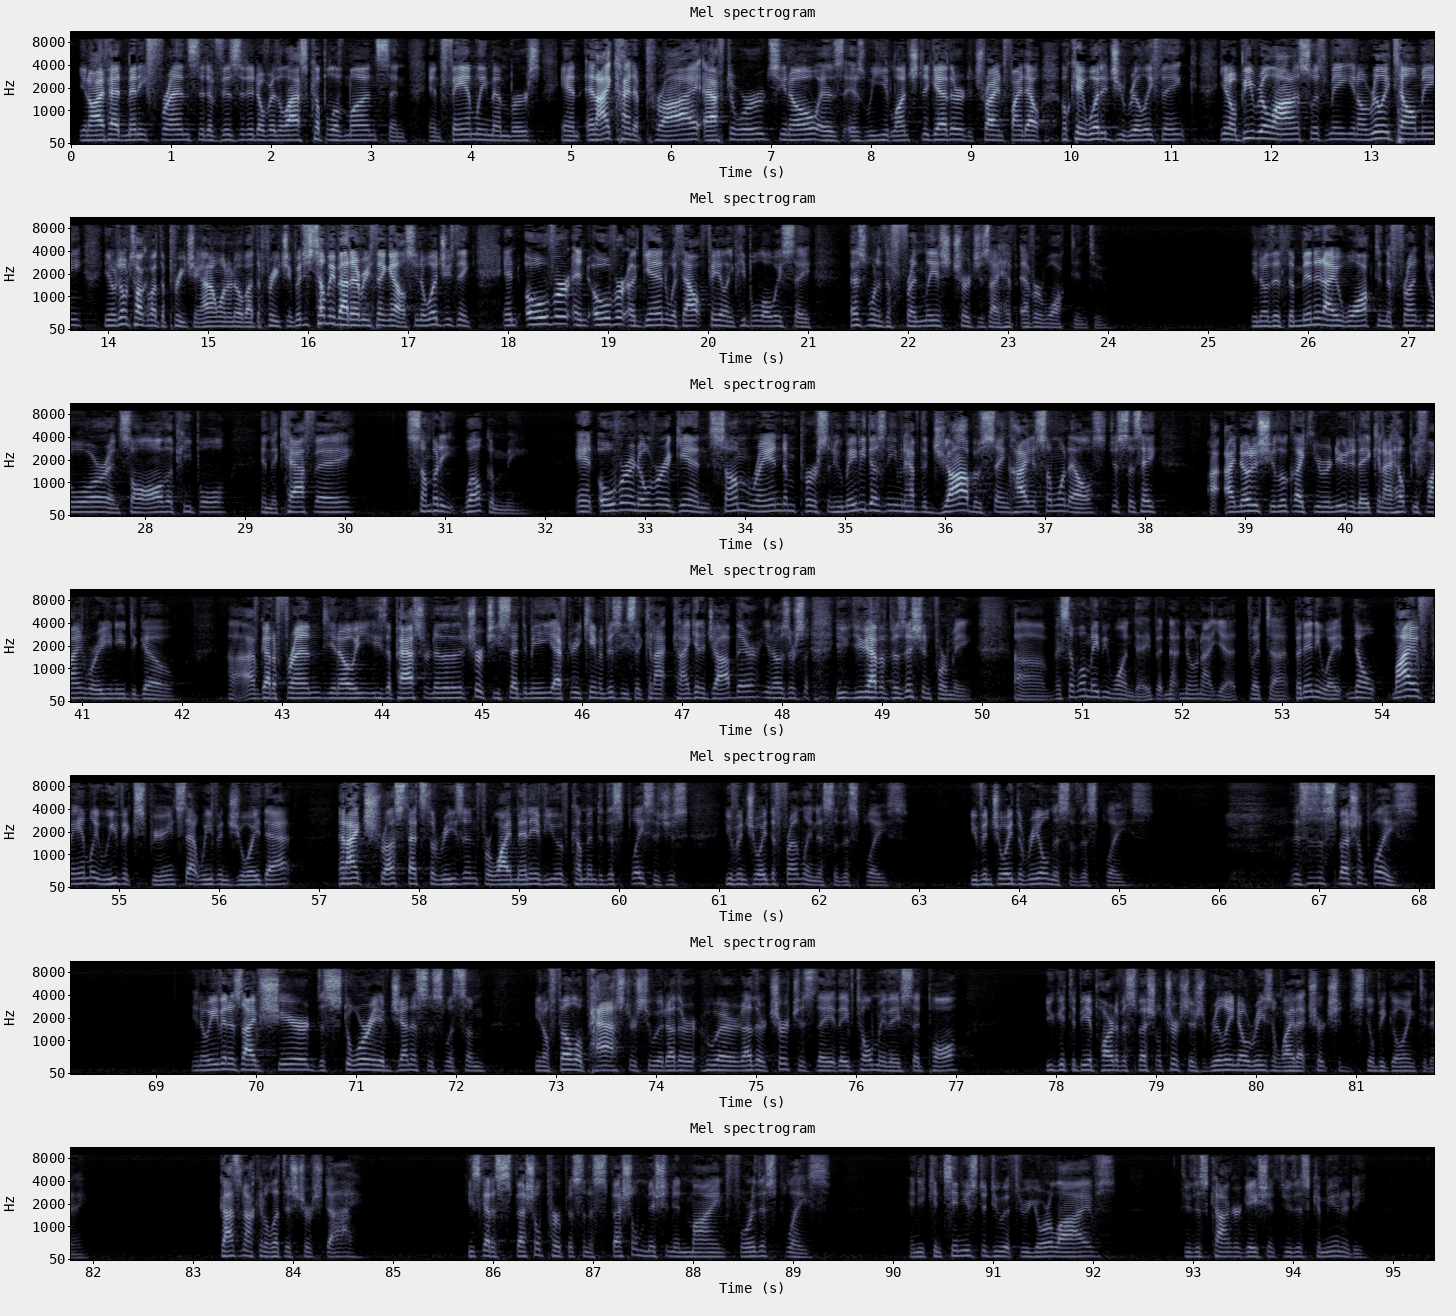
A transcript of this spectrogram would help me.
You know, I've had many friends that have visited over the last couple of months and, and family members, and, and I kind of pry afterwards, you know, as, as we eat lunch together to try and find out, okay, what did you really think? You know, be real honest with me, you know, really tell me, you know, don't talk about the preaching. I don't want to know about the preaching, but just tell me about everything else. You know, what did you think? And over and over again, without failing, people always say, that's one of the friendliest churches I have ever walked into. You know, that the minute I walked in the front door and saw all the people, in the cafe, somebody welcomed me. And over and over again, some random person who maybe doesn't even have the job of saying hi to someone else just says, Hey, I, I noticed you look like you were new today. Can I help you find where you need to go? Uh, I've got a friend, you know, he's a pastor in another church. He said to me after he came and visited, he said, Can I, can I get a job there? You know, is there, you, you have a position for me? Um, I said, Well, maybe one day, but not, no, not yet. But, uh, but anyway, no, my family, we've experienced that. We've enjoyed that. And I trust that's the reason for why many of you have come into this place is just you've enjoyed the friendliness of this place. You've enjoyed the realness of this place. This is a special place. You know, even as I've shared the story of Genesis with some, you know, fellow pastors who, had other, who are at other churches, they, they've told me, they said, Paul, you get to be a part of a special church. There's really no reason why that church should still be going today. God's not going to let this church die. He's got a special purpose and a special mission in mind for this place. And He continues to do it through your lives, through this congregation, through this community.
